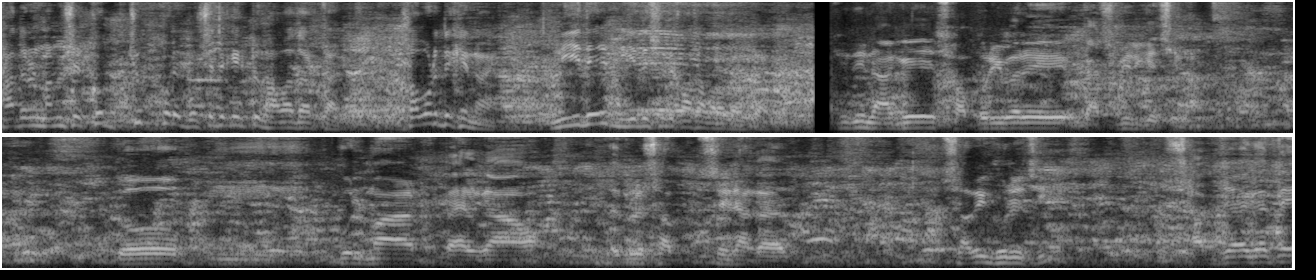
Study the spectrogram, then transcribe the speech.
সাধারণ মানুষের খুব চুপ করে বসে থেকে একটু ভাবা দরকার। খবর দেখে নয়, নিজেদের নিজেদের সাথে কথা বলা দরকার। কিছুদিন আগে সপরিবারে কাশ্মীর গেছিলাম। তো গুলমার্গ, পেহেলগাঁও, এগুলো সব শ্রীনগর, সবই ঘুরেছি। সব জায়গাতে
